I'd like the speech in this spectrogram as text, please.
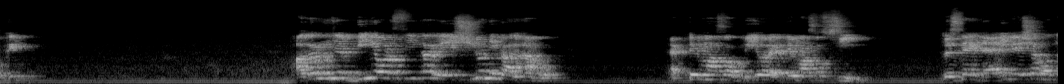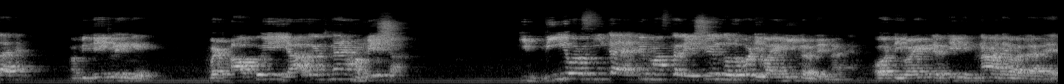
okay अगर मुझे बी और सी का रेशियो निकालना हो एक्टिव मास ऑफ़ बी और एक्टिव मास ऑफ़ सी तो इसका एक डेरिवेशन होता है अभी देख लेंगे बट आपको ये याद रखना है हमेशा। कि बी और सी का एक्टिव मास का रेशियो इन दोनों को डिवाइड ही कर देना है। और डिवाइड करके कितना आने वाला है?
